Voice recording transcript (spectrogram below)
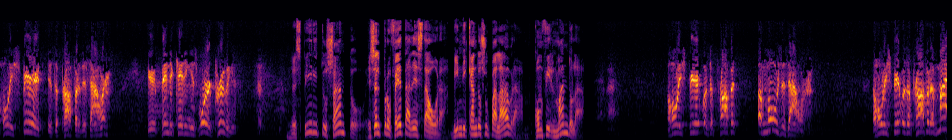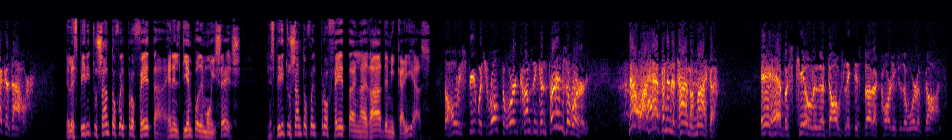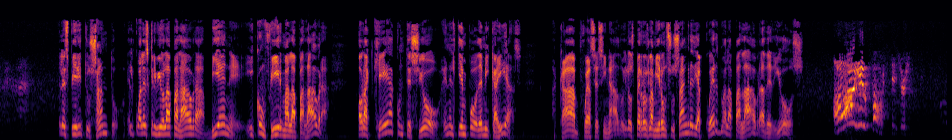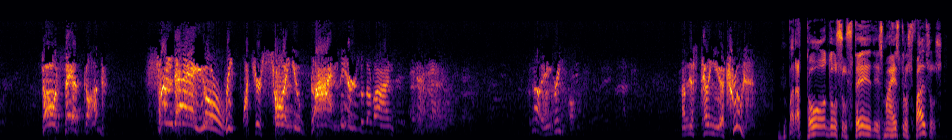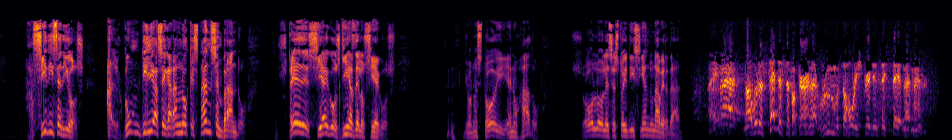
The Holy Spirit is the prophet of this hour. Here, vindicating His word, proving it. El Espíritu Santo es el profeta de esta hora, vindicando su palabra, confirmándola. The Holy Spirit was a prophet of Moses' hour. The Holy Spirit was a prophet of Micah's hour. El Espíritu Santo fue el profeta en el tiempo de Moisés. El Espíritu Santo fue el profeta en la edad de Micaías. The Holy Spirit which wrote the word comes and confirms the word. Now what happened in the time of Micah? Ahab was killed and the dogs licked his blood according to the word of God. El Espíritu Santo, el cual escribió la palabra, viene y confirma la palabra. Ahora, ¿qué aconteció en el tiempo de Micaías? Acab fue asesinado y los perros lamieron su sangre de acuerdo a la palabra de Dios. All you reap what you're you blind leaders of the blind. I'm not angry. I'm just telling you a truth. Para todos ustedes, maestros falsos. Así dice Dios, algún día segarán lo que están sembrando. Ustedes, ciegos, guías de los ciegos. Yo no estoy enojado. Solo les estoy diciendo una verdad.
